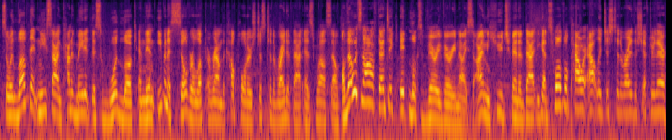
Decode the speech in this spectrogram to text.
So I love that Nissan kind of made it this wood look and then even a silver look around the cup holders just to the right of that as well. So although it's not authentic, it looks very, very nice. So I'm a huge fan of that. You got 12 volt power outlet just to the right of the shifter there.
